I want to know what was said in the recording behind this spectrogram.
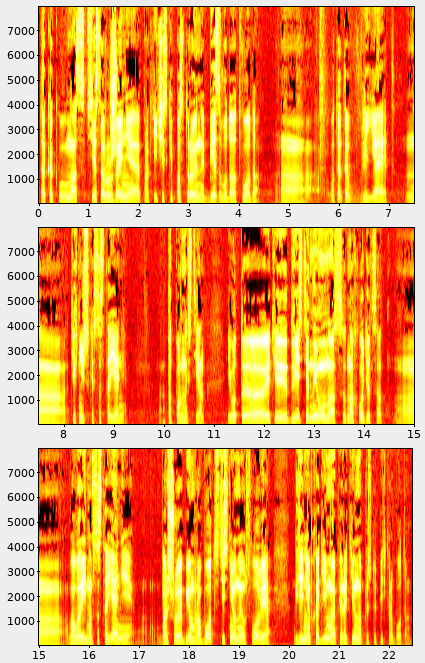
так как у нас все сооружения практически построены без водоотвода, вот это влияет на техническое состояние подпорных стен. И вот эти две стены у нас находятся в аварийном состоянии, большой объем работ, стесненные условия, где необходимо оперативно приступить к работам.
